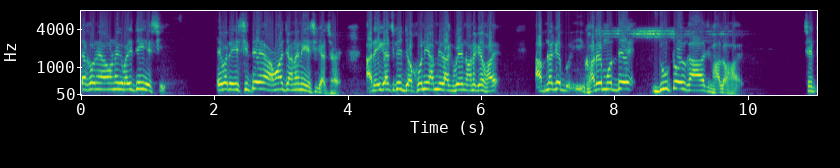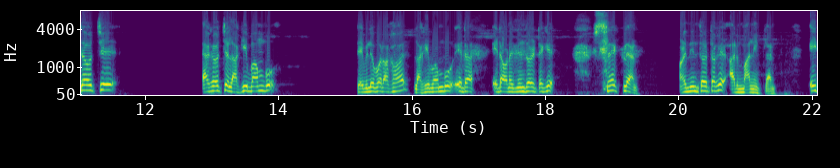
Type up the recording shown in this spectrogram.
এখন অনেক বাড়িতেই এসি এবার এসিতে আমার জানা নেই এসি গাছ হয়। আর এই গাছকে যখনই আপনি রাখবেন, অনেকে হয়, আপনাকে ঘরের মধ্যে দুটো গাছ ভালো হয়। সেটা হচ্ছে একটা হচ্ছে লাকি বাম্বু, টেবিলের উপর রাখা হয়, লাকি বাম্বু, এটা এটা অনেকদিন ধরে টেকে, স্নেক প্ল্যান্ট, অনেকদিন ধরে থাকে, আর মানি প্ল্যান্ট। এই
